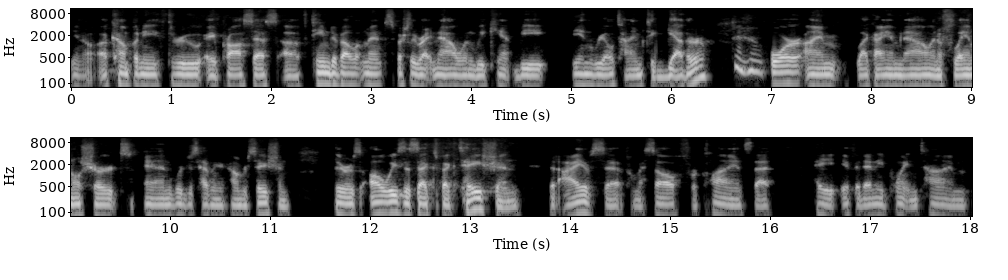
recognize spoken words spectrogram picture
you know, a company through a process of team development, especially right now when we can't be in real time together, mm-hmm. or I'm like I am now in a flannel shirt and we're just having a conversation. There's always this expectation that I have set for myself, for clients that, hey, if at any point in time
